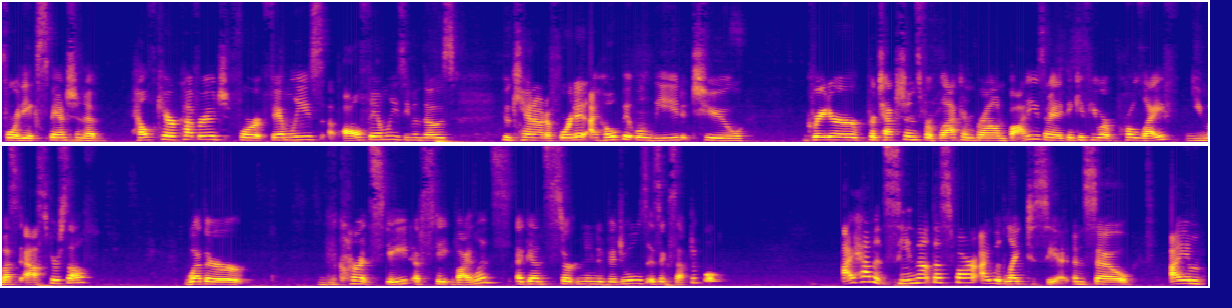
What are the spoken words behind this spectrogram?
for the expansion of healthcare coverage for families, all families, even those who cannot afford it. I hope it will lead to greater protections for black and brown bodies. I mean, I think if you are pro life, you must ask yourself whether the current state of state violence against certain individuals is acceptable. I haven't seen that thus far. I would like to see it. And so I am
